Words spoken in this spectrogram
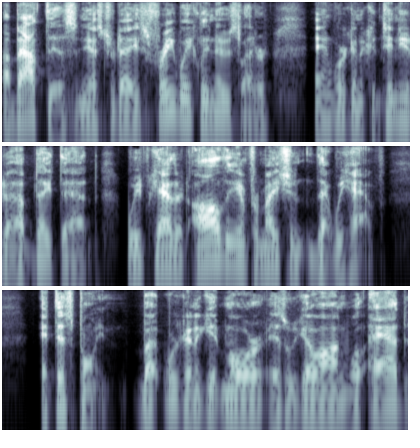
about this in yesterday's free weekly newsletter, and we're going to continue to update that. We've gathered all the information that we have at this point, but we're going to get more as we go on. We'll add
